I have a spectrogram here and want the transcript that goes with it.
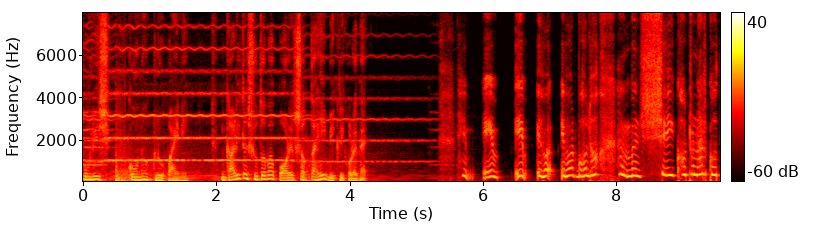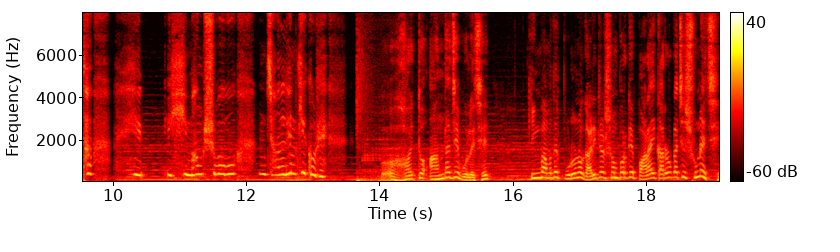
পুলিশ কোনো ক্লু পায়নি। গাড়িটা সুতপা পরের সপ্তাহেই বিক্রি করে দেয়। এবার এবার বলো সেই ঘটনার কথা হিমাংশুবাবু জানলেন কি করে? হয়তো আন্দাজে বলেছে, কিংবা আমাদের পুরনো গাড়িটার সম্পর্কে পাড়ায় কারোর কাছে শুনেছে।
